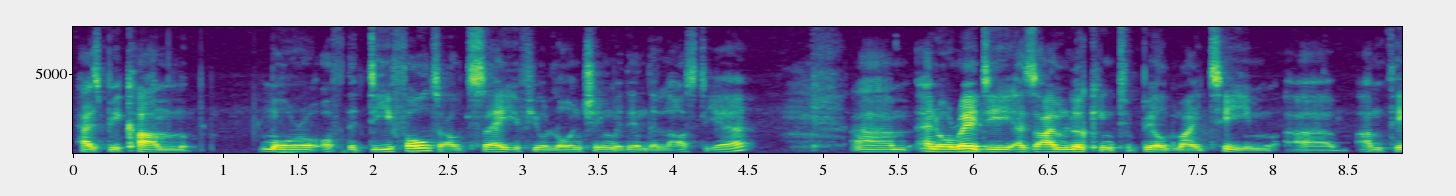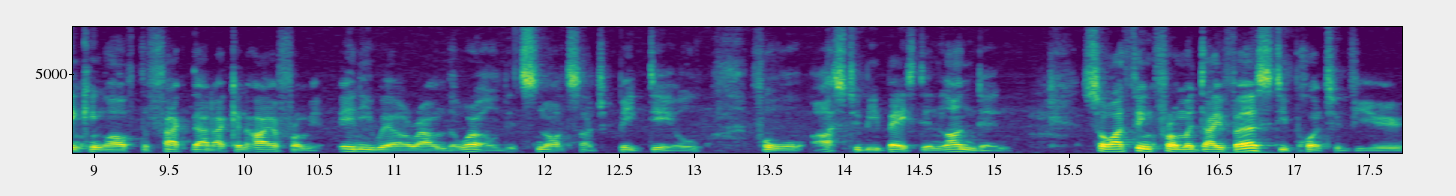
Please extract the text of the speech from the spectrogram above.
has become more of the default, I would say, if you're launching within the last year. Um, and already, as I'm looking to build my team, uh, I'm thinking of the fact that I can hire from anywhere around the world. It's not such a big deal for us to be based in London. So I think from a diversity point of view,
